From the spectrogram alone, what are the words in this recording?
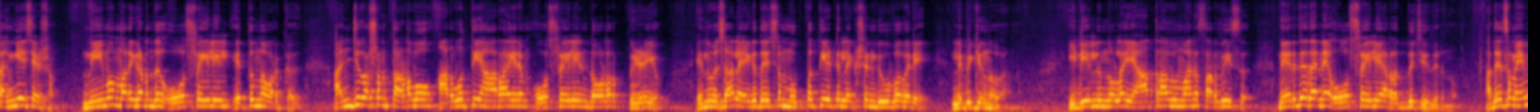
തങ്ങിയ ശേഷം നിയമം മറികടന്ന് ഓസ്ട്രേലിയയിൽ എത്തുന്നവർക്ക് അഞ്ച് വർഷം തടവോ അറുപത്തി ആറായിരം ഓസ്ട്രേലിയൻ ഡോളർ പിഴയോ എന്ന് വെച്ചാൽ ഏകദേശം മുപ്പത്തിയെട്ട് ലക്ഷം രൂപ വരെ ലഭിക്കുന്നതാണ്. ഇന്ത്യയിൽ നിന്നുള്ള യാത്രാ വിമാന സർവീസ് നേരത്തെ തന്നെ ഓസ്ട്രേലിയ റദ്ദ് ചെയ്തിരുന്നു. അതേസമയം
